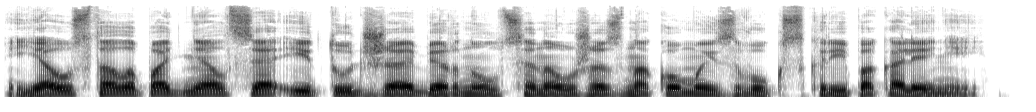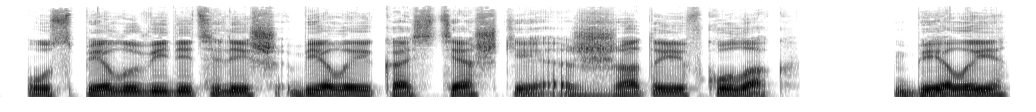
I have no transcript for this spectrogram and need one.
Я устало поднялся и тут же обернулся на уже знакомый звук скрипа коленей. Успел увидеть лишь белые костяшки, сжатые в кулак. Белые?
